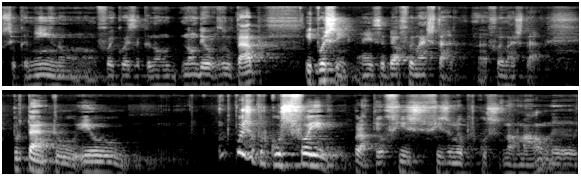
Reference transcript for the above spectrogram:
o seu caminho, não, não foi coisa que não, não deu resultado. E depois sim, a Isabel foi mais tarde, eh, foi mais tarde. Portanto, eu depois o percurso foi, pronto, eu fiz, fiz o meu percurso normal, eh,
